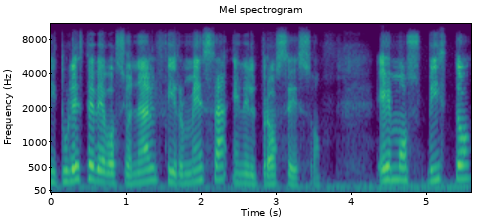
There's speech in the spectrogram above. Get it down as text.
titulé este devocional Firmeza en el proceso. Hemos visto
